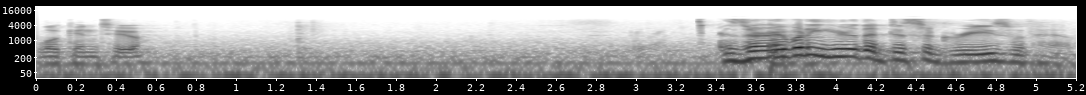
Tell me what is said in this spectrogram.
look into. Is there anybody here that disagrees with him?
